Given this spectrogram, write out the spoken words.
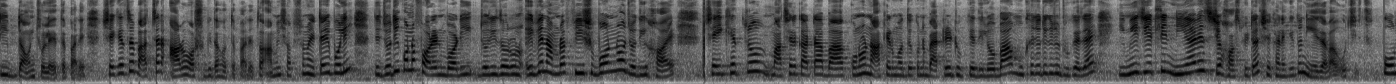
ডিপ ডাউন চলে যেতে পারে। সেক্ষেত্রে বাচ্চার আরও অসুবিধা হতে পারে। তো আমি সবসময় এটাই বলি যে যদি কোনো ফরেন বডি যদি ধরুন ইভেন আমরা ফিশ বন্যও যদি হয় সেই ক্ষেত্রেও মাছের কাটা বা কোনো নাকের মধ্যে কোনো ব্যাটারি ঢুকিয়ে দিল বা মুখে যদি কিছু ঢুকে যায় ইমিডিয়েটলি নিয়ারেস্ট যে হসপিটাল সেখানে কিন্তু নিয়ে যাওয়া উচিত। কোন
